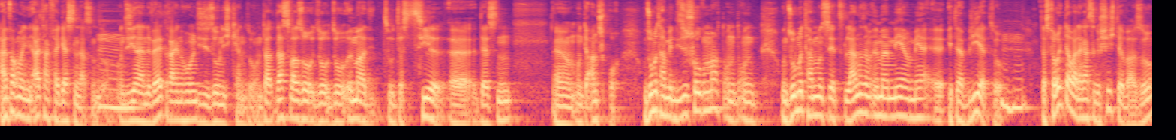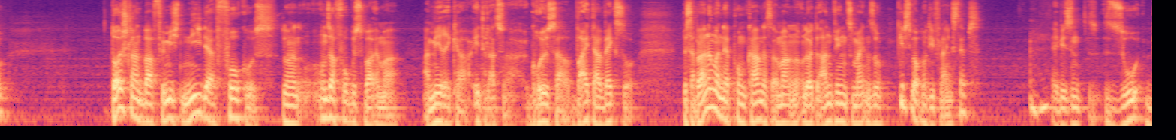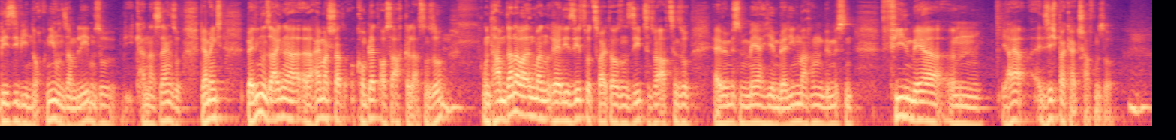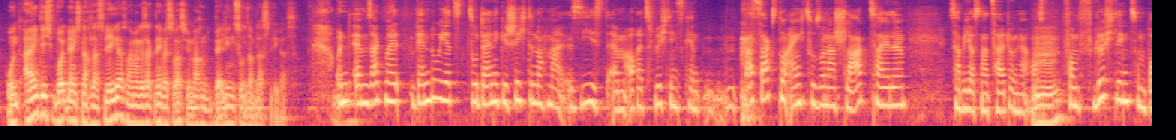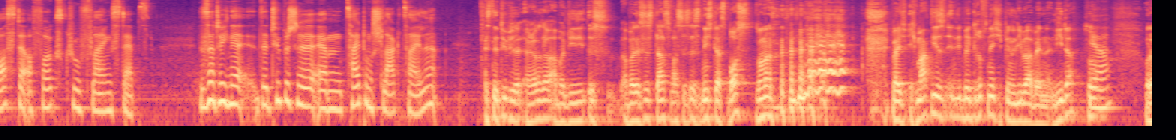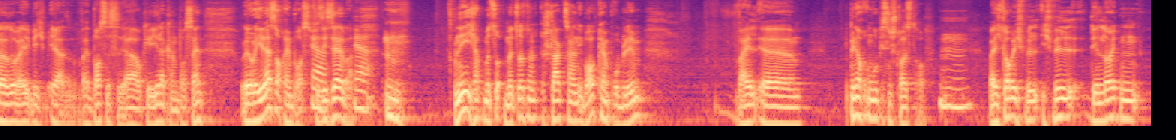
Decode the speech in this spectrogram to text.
einfach mal den Alltag vergessen lassen so. Mm. und sie in eine Welt reinholen, die sie so nicht kennen. So. Und da, das war so, so, so immer so das Ziel äh, dessen äh, und der Anspruch. Und somit haben wir diese Show gemacht und, und, und somit haben wir uns jetzt langsam immer mehr und mehr äh, etabliert. So. Mhm. Das Verrückte aber der ganzen Geschichte war so, Deutschland war für mich nie der Fokus, sondern unser Fokus war immer Amerika, international, größer, weiter weg so. Bis aber dann irgendwann der Punkt kam, dass immer Leute anfingen zu meinten so, gibt es überhaupt noch die Flying Steps? Mhm. Ey, wir sind so busy wie noch nie in unserem Leben. So, wie kann das sein? So, wir haben eigentlich Berlin, unsere eigene äh, Heimatstadt, komplett außer Acht gelassen. So. Mhm. Und haben dann aber irgendwann realisiert, so 2017, 2018, so, ey, wir müssen mehr hier in Berlin machen. Wir müssen viel mehr ähm, ja, Sichtbarkeit schaffen. So. Mhm. Und eigentlich wollten wir eigentlich nach Las Vegas und haben wir gesagt, nee, weißt du was, wir machen Berlin zu unserem Las Vegas. Und ähm, sag mal, wenn du jetzt so deine Geschichte nochmal siehst, ähm, auch als Flüchtlingskind, was sagst du eigentlich zu so einer Schlagzeile? Das habe ich aus einer Zeitung heraus, mhm. vom Flüchtling zum Boss der Erfolgscrew Flying Steps. Das ist natürlich eine, eine typische ähm, Zeitungsschlagzeile. Ist eine typische, aber die ist, aber das ist das, was es ist. Nicht das Boss, sondern weil ich, ich mag diesen Begriff nicht. Ich bin lieber wenn Leader so. Ja. oder so, weil ich eher, weil Boss ist ja okay, jeder kann Boss sein oder, jeder ist auch ein Boss ja. für sich selber. Ja. Nee, ich habe mit, so, mit solchen Schlagzeilen überhaupt kein Problem, weil äh, ich bin auch irgendwo ein bisschen stolz drauf. Mhm. Weil ich glaube, ich will, ich will den Leuten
